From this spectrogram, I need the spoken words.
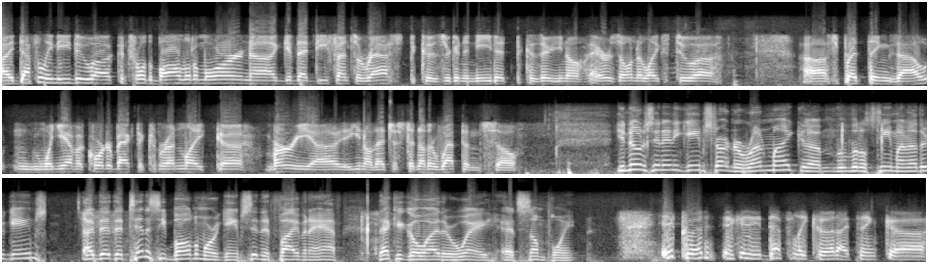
I definitely need to uh, control the ball a little more and uh, give that defense a rest because they're going to need it because they're, you know, Arizona likes to uh, uh, spread things out, and when you have a quarterback that can run like uh, Murray, uh, you know, that's just another weapon. So. You notice in any game starting to run, Mike, um, the little steam on other games? Uh, the, the Tennessee Baltimore game sitting at five and a half, that could go either way at some point. It could. It, it definitely could. I think. Uh,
